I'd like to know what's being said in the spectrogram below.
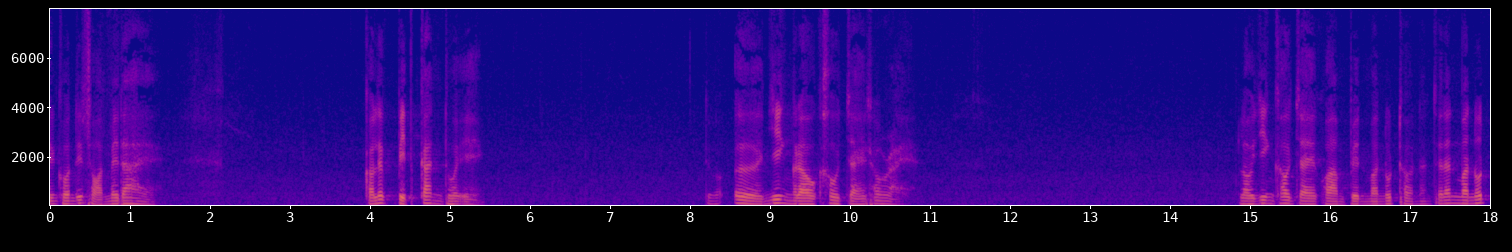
เป็นคนที่สอนไม่ได้เขาเรียกปิดกั้นตัวเองเออ ยิ่งเราเข้าใจเท่าไหร่ เรายิ่งเข้าใจความเป็นมนุษย์เท่านั้น ฉะนั้นมนุษย์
